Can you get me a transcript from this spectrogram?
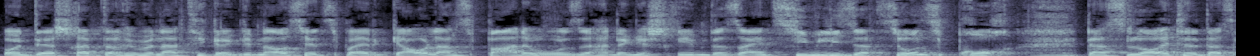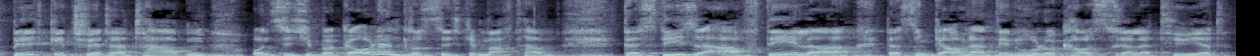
Und der schreibt darüber einen Artikel. Genauso jetzt bei Gaulands Badehose hat er geschrieben, dass ein Zivilisationsbruch Einbruch, dass Leute das Bild getwittert haben und sich über Gauland lustig gemacht haben. Dass diese AfDler, dass in Gauland den Holocaust relativiert,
